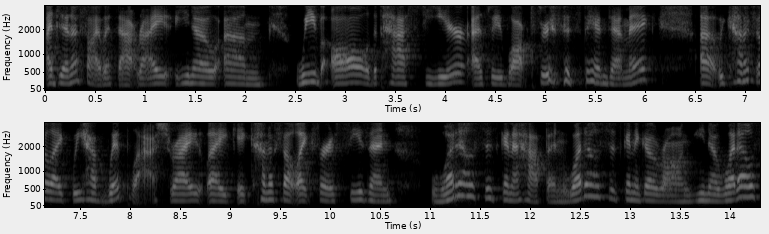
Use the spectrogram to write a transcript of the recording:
identify with that, right? You know, um, we've all the past year as we walked through this pandemic, uh, we kind of feel like we have whiplash, right? Like it kind of felt like for a season, what else is going to happen? What else is going to go wrong? You know, what else?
